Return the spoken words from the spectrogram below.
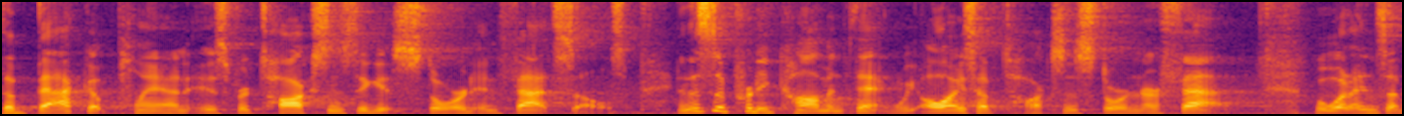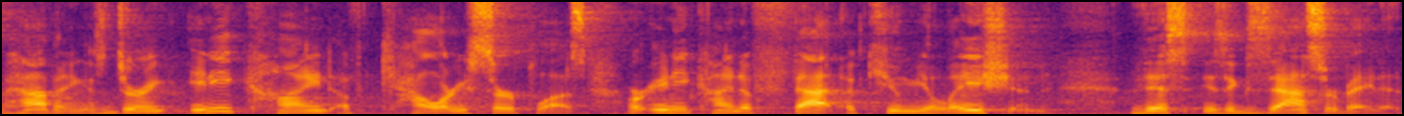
the backup plan is for toxins to get stored in fat cells. And this is a pretty common thing. We always have toxins stored in our fat. But what ends up happening is during any kind of calorie surplus or any kind of fat accumulation, this is exacerbated.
